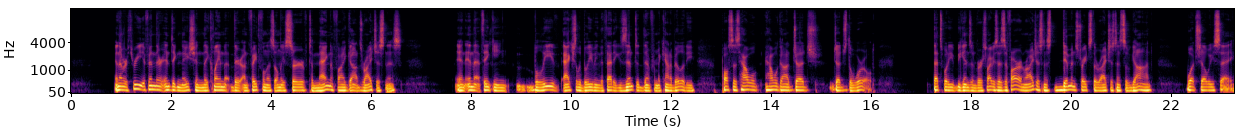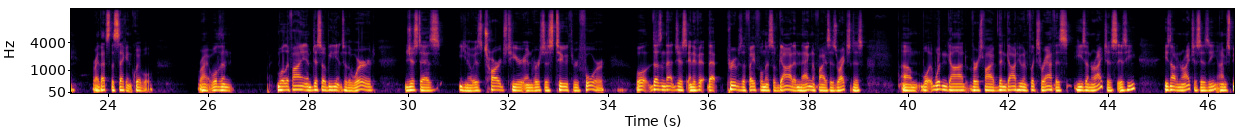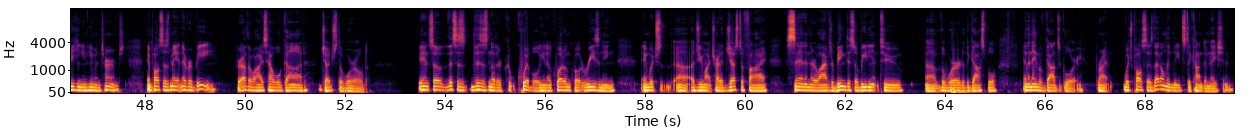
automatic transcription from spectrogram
And number three, if in their indignation they claim that their unfaithfulness only served to magnify God's righteousness, and in that thinking, believe actually believing that that exempted them from accountability, Paul says, "How will how will God judge judge the world?" That's what he begins in verse five. He says, "If our unrighteousness demonstrates the righteousness of God, what shall we say?" Right. That's the second quibble. Right. Well, then well, if I am disobedient to the word, just as you know is charged here in verses two through four, well, doesn't that just and if it, that proves the faithfulness of God and magnifies His righteousness, um, well, wouldn't God, verse five, then God who inflicts wrath is He's unrighteous, is He? He's not unrighteous, is He? I'm speaking in human terms, and Paul says, "May it never be." For otherwise, how will God judge the world? And so this is this is another quibble, you know, quote unquote reasoning, in which uh, a Jew might try to justify sin in their lives or being disobedient to uh, the word of the gospel in the name of God's glory, right? Which Paul says that only leads to condemnation.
